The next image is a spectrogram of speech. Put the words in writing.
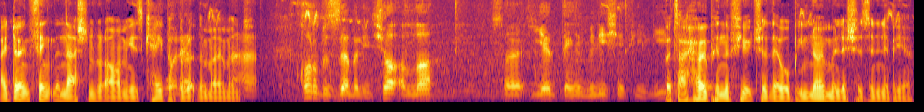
I don't think the National Army is capable at the moment. But I hope in the future there will be no militias in Libya.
